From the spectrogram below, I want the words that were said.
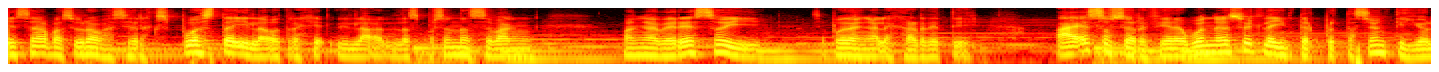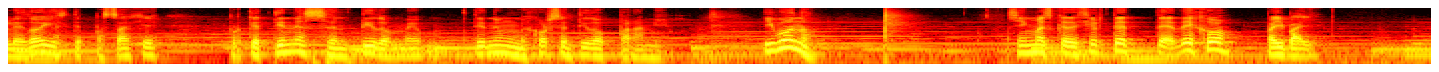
esa basura va a ser expuesta y la otra, las personas se van a ver eso y se pueden alejar de ti. A eso se refiere. Bueno, eso es la interpretación que yo le doy a este pasaje porque tiene sentido, tiene un mejor sentido para mí. Y bueno, sin más que decirte, te dejo. Bye bye.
